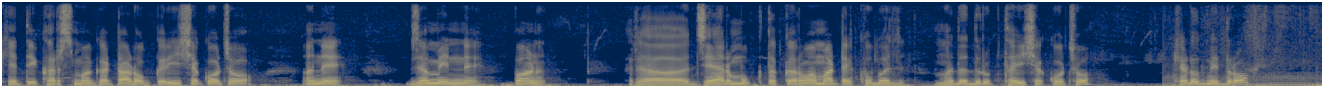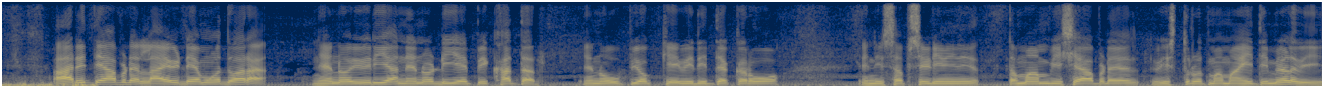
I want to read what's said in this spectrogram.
ખેતી ખર્ચમાં ઘટાડો કરી શકો છો અને જમીનને પણ ઝેર મુક્ત કરવા માટે ખૂબ જ મદદરૂપ થઈ શકો છો. ખેડૂત મિત્રો, આ રીતે આપણે લાઈવ ડેમો દ્વારા નેનો યુરિયા, નેનો ડીએપી ખાતર, એનો ઉપયોગ કેવી રીતે કરવો, એની સબસિડીની તમામ વિશે આપણે વિસ્તૃતમાં માહિતી મેળવી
